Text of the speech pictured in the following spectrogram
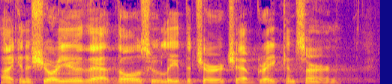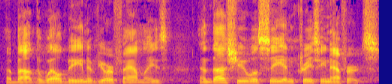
I can assure you that those who lead the church have great concern about the well being of your families, and thus you will see increasing efforts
